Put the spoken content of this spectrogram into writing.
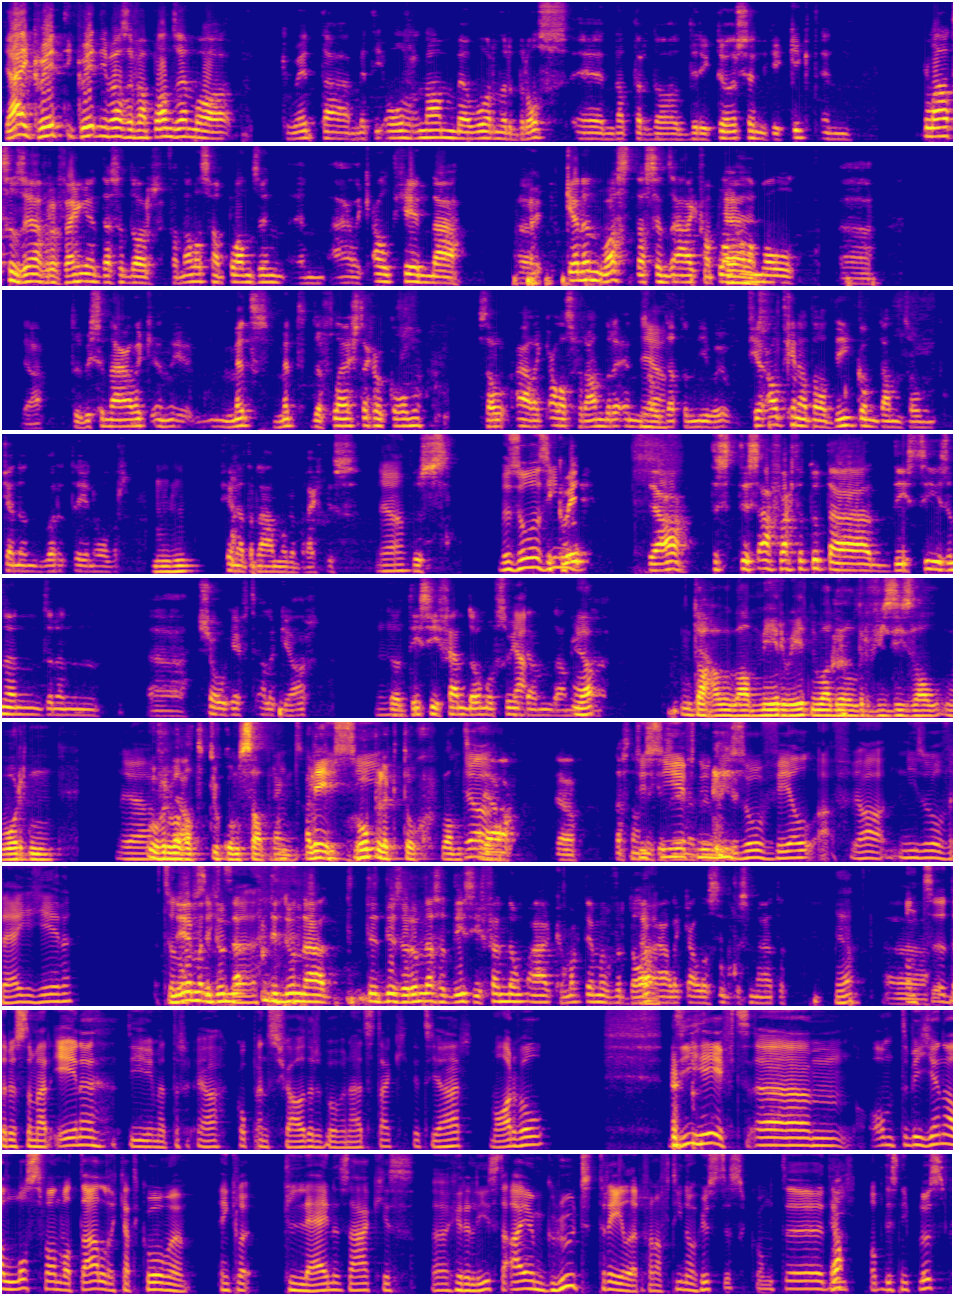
Ja, ik weet, ik weet niet wat ze van plan zijn, maar ik weet dat met die overname bij Warner Bros. en dat er de directeurs zijn gekikt en plaatsen zijn vervangen, dat ze daar van alles van plan zijn. En eigenlijk al hetgeen dat eh, kennen was, dat zijn ze eigenlijk van plan Ja. allemaal eh, ja, te wissen eigenlijk. En eh, met, met de Flash dat gaat komen, zou eigenlijk alles veranderen en Ja. zou dat een nieuwe... hetgeen- Al dat aan dien komt, dan zou kennen worden tegenover Mhm. hetgeen dat nog gebracht is. Ja. Dus We zullen zien. ik weet, ja, het is, het is afwachten tot dat DC een, een eh, show geeft elk jaar. De DC Fandom of zoiets. Ja. Dan, dan, Ja. eh, Dan gaan we wel meer weten wat de hele visie zal worden Ja. over wat Ja. dat de toekomst zal brengen. Want Allee, DC hopelijk toch. Want Ja. ja. dat is nog niet DC gezien, heeft nu natuurlijk. niet zoveel, ja, niet zoveel vrijgegeven. Ten Nee, maar die doen, dat, die doen dat. Het is erom dat ze DC Fandom eigenlijk gemaakt hebben voor daar Ja. eigenlijk alles in te smijten. Ja. Eh, Want eh, er is er maar ene die met er, ja, kop en schouders bovenuit stak dit jaar. Marvel. Die heeft, ehm, om te beginnen, los van wat dadelijk gaat komen, enkele kleine zaakjes eh gereleased. De I Am Groot trailer vanaf 10 augustus komt eh, die Ja. op Disney+. Plus.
